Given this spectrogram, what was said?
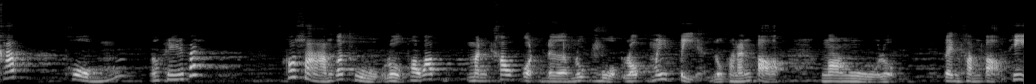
ครับผม โอเคปะข้อ3ก็ถูกลูกเพราะว่ามันเข้ากฎเดิมลูกบวกลบไม่เปลี่ยนลูกเพราะนั้นตอบงองูลูกเป็นคำตอบที่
